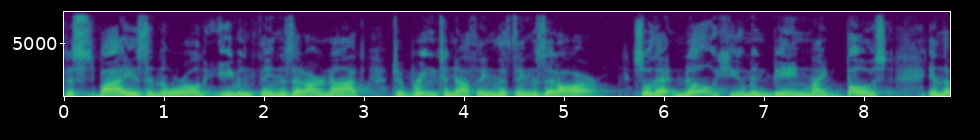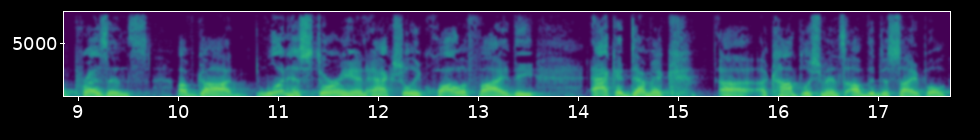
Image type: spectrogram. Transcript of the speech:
despised in the world, even things that are not, to bring to nothing the things that are, so that no human being might boast in the presence of God. One historian actually qualified the academic uh, accomplishments of the disciple.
